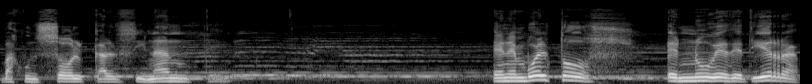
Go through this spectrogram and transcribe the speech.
bajo un sol calcinante, en envueltos en nubes de tierra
